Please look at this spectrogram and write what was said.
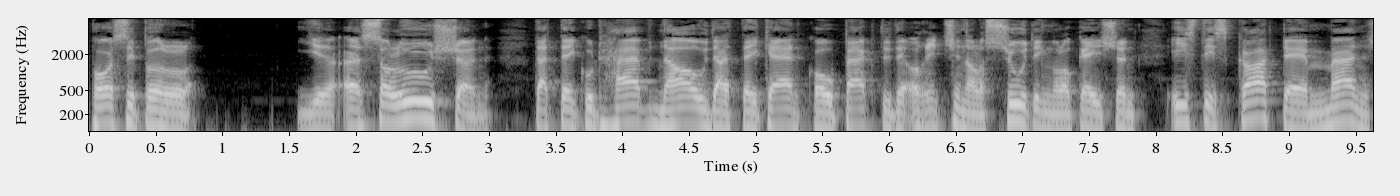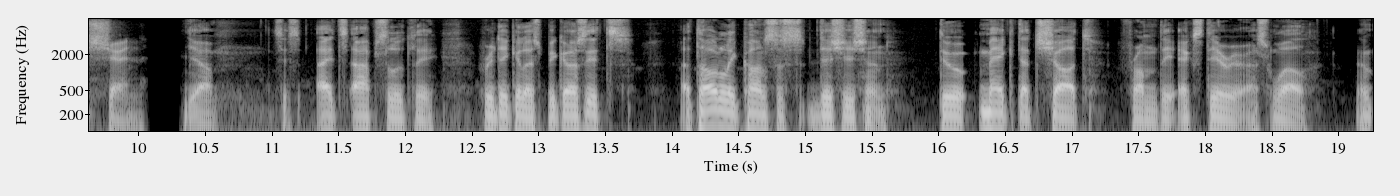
possible solution that they could have now that they can't go back to the original shooting location is this goddamn mansion. Yeah, it's, just, it's absolutely ridiculous because it's a totally conscious decision to make that shot from the exterior as well. Um,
